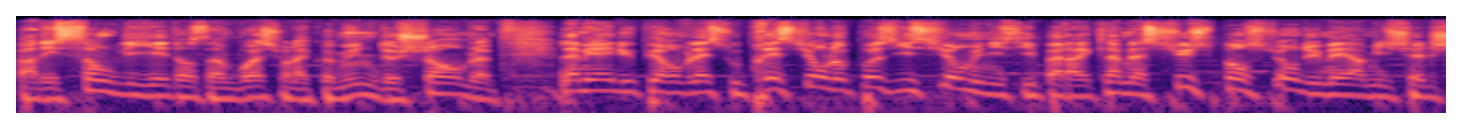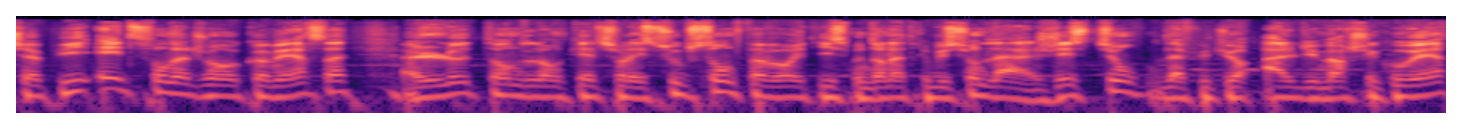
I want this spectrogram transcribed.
par des sangliers dans un bois sur la commune de Chamble. La mairie du Puy-en-Velay sous pression. L'opposition municipale réclame la suspension du maire Michel Chapuis et de son adjoint au commerce. Le temps de l'enquête sur les soupçons de favoritisme dans l'attribution de la gestion de la future halle du marché couvert.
